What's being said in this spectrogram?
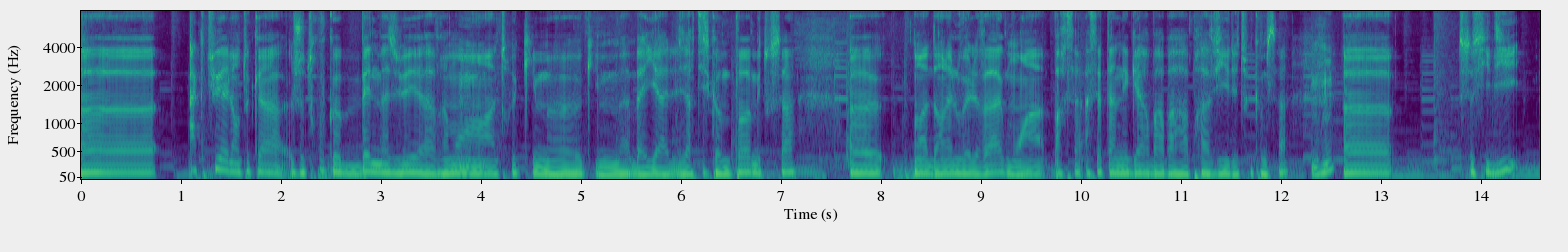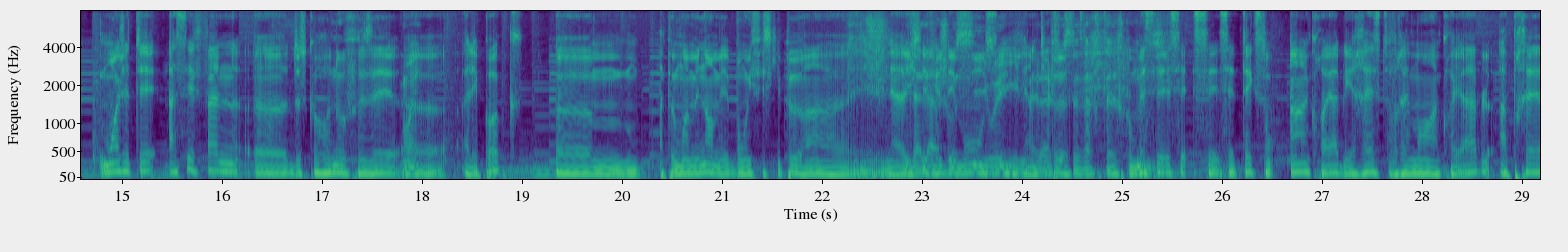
Euh, actuel en tout cas, je trouve que Ben Mazué a vraiment Mhm. un truc qui me, qui me, bah, il y a des artistes comme Pomme et tout ça. Euh, dans, la nouvelle vague, bon, à, par, à certains égards, Barbara Pravi, des trucs comme ça. Mhm. Euh, ceci dit, moi j'étais assez fan euh, de ce que Renault faisait euh, à l'époque. Euh, un peu moins maintenant, mais bon, il fait ce qu'il peut. Hein. Il a, Il a ses aussi, démons aussi, oui, il il un a petit l'âge peu- de ses artères, comme mais ces textes sont incroyables, ils restent vraiment incroyables. Après,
